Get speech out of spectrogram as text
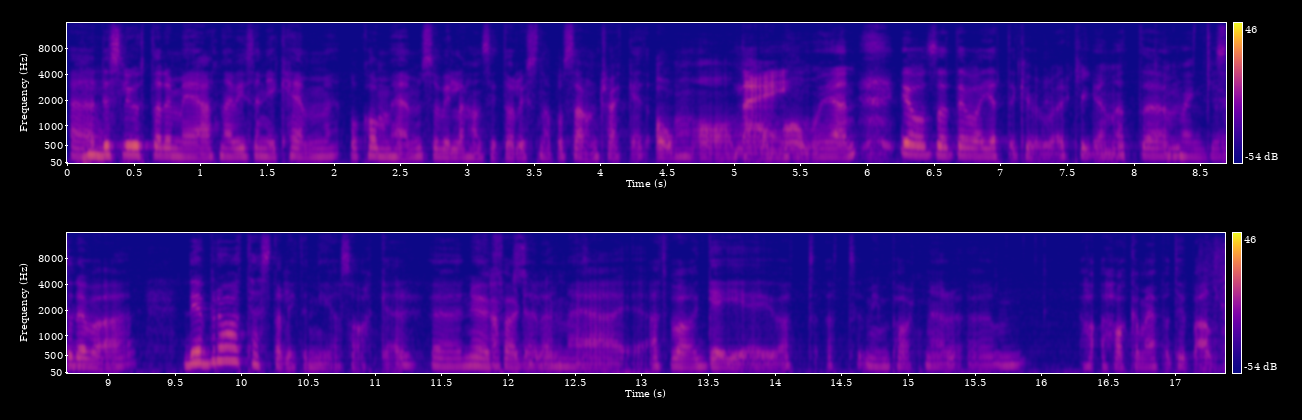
Mm. Det slutade med att när vi sen gick hem och kom hem så ville han sitta och lyssna på soundtracket om och om, och om, om igen. Jo, så att det var jättekul verkligen. Att, um, oh så det var det är bra att testa lite nya saker. Uh, nu är Absolut. fördelen med att vara gay är ju att, att min partner um, hakar med på typ allt.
